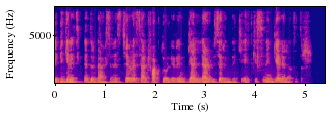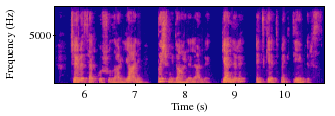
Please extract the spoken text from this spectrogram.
Epigenetik nedir derseniz çevresel faktörlerin genler üzerindeki etkisinin genel adıdır. Çevresel koşullar yani dış müdahalelerle genlere etki etmek diyebiliriz.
